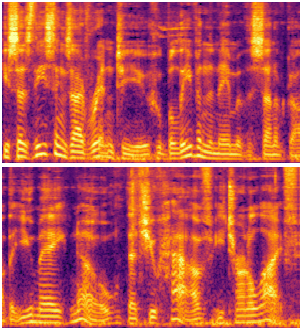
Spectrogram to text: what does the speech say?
he says, These things I've written to you who believe in the name of the Son of God, that you may know that you have eternal life,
